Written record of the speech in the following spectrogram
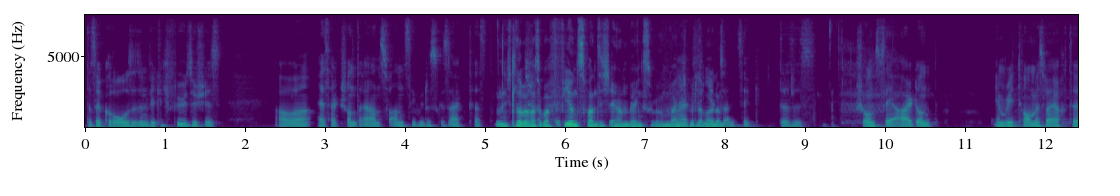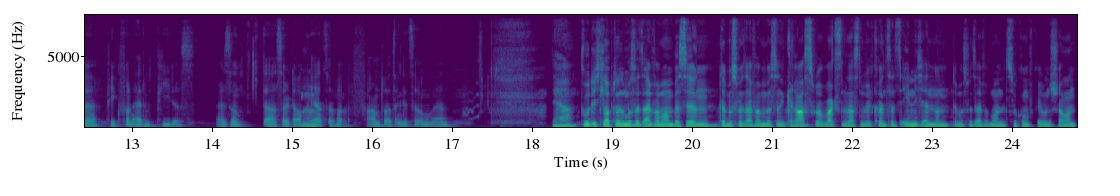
dass er groß ist und wirklich physisch ist, aber er ist halt schon 23, wie du's gesagt hast. Ich glaube, er war sogar fit. 24, Aaron Banks sogar, meine ich halt mittlerweile. 24. Das ist schon sehr alt und Ambry Thomas war ja auch der Pick von Adam Peters. Also, da sollte auch Ja. er zur Ver Verantwortung gezogen werden. Ja, gut, ich glaube, da muss man jetzt einfach mal 'n bisschen da müssen wir jetzt einfach 'n bisschen Gras drüber wachsen lassen. Wir können's jetzt eh nicht ändern. Da müssen wir jetzt einfach mal in die Zukunft gehen und schauen.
